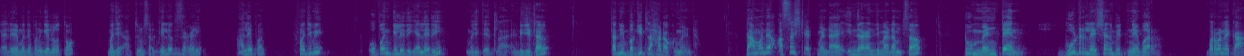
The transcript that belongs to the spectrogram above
गॅलरीमध्ये पण गेलो होतो. म्हणजे तुम्ही सर गेले होते सकाळी. आले पण. म्हणजे मी ओपन केली होती गॅलरी म्हणजे त्यातला डिजिटल त्यात मी बघितलं हा डॉक्युमेंट त्यामध्ये असं स्टेटमेंट आहे इंदिरा गांधी मॅडमचं to maintain good relation with neighbour बरोबर नाही का?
